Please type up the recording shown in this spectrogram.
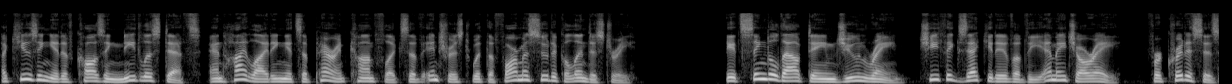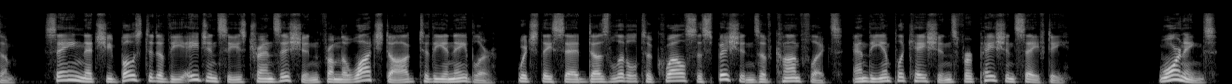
accusing it of causing needless deaths and highlighting its apparent conflicts of interest with the pharmaceutical industry. It singled out Dame June Raine, chief executive of the MHRA, for criticism, saying that she boasted of the agency's transition from the watchdog to the enabler, which they said does little to quell suspicions of conflicts and the implications for patient safety. Warnings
